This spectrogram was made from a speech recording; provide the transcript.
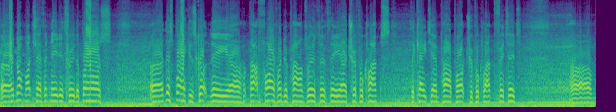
Uh, not much effort needed through the bars. Uh, this bike has got the uh, about 500 pounds worth of the triple clamps, the KTM Power Part triple clamp fitted. Um,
